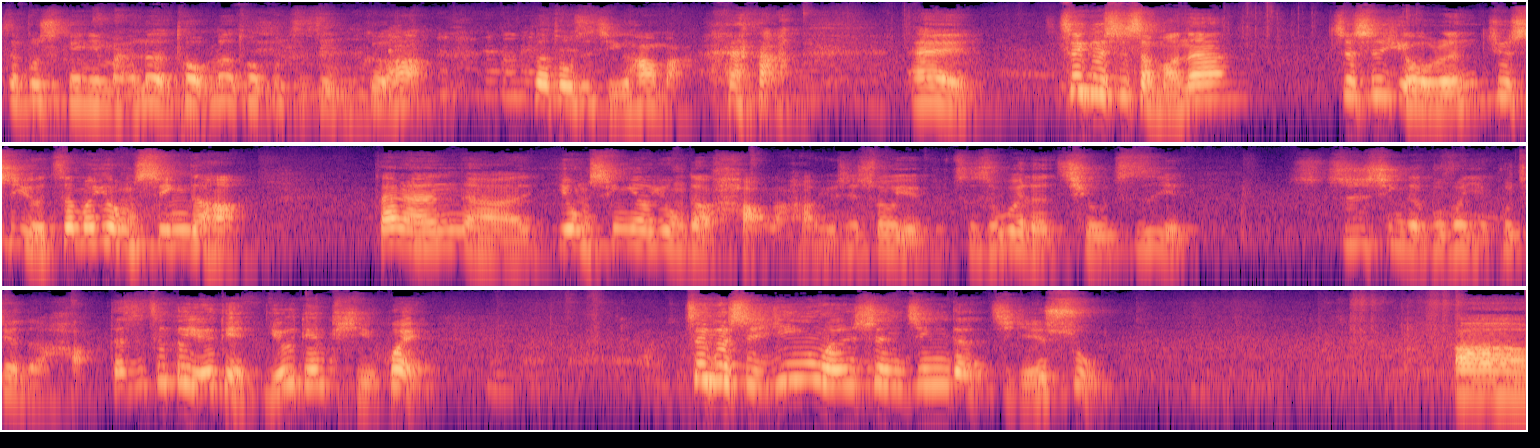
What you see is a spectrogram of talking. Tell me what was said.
这不是给你买乐透，乐透不止这五个哈，乐透是几个号码？哎，这个是什么呢？这是有人就是有这么用心的哈。当然呃，用心要用到好了哈，有些时候也只是为了求知也。知性的部分也不见得好，但是这个有点有点体会。这个是英文圣经的结束啊、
